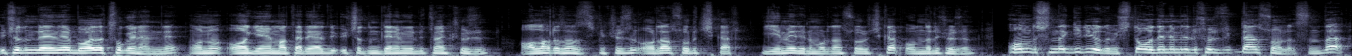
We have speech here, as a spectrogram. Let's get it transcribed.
3 adım denemeleri bu arada çok önemli. Onu OGM materyalde 3 adım denemeleri lütfen çözün. Allah rızası için çözün. Oradan soru çıkar. Yemin ederim oradan soru çıkar. Onları çözün. Onun dışında gidiyordum işte o denemeleri çözdükten sonrasında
